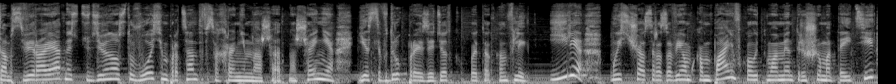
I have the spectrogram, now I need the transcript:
там с вероятностью 98% сохраним наши отношения, если вдруг произойдет какой-то конфликт. Или мы сейчас разовьем компанию, в какой-то момент решим отойти,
